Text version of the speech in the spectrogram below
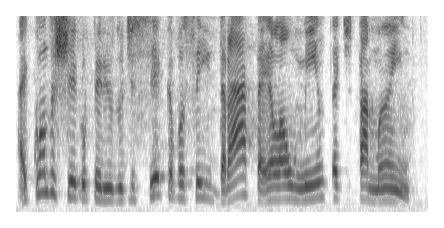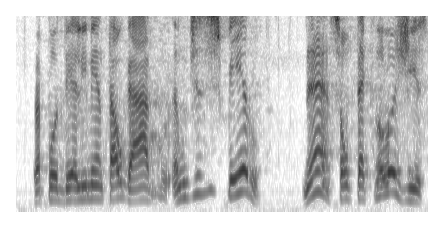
Aí quando chega o período de seca, você hidrata, ela aumenta de tamanho para poder alimentar o gado. É um desespero. Né? São tecnologias.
